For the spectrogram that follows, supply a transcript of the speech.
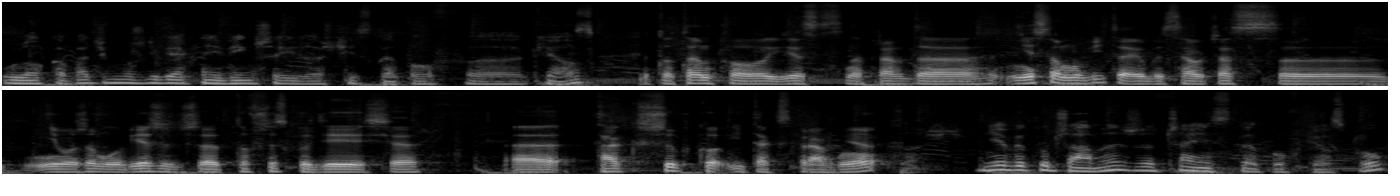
ulokować w możliwie jak największej ilości sklepów e, kiosk. To tempo jest naprawdę niesamowite, jakby cały czas nie możemy uwierzyć, że to wszystko dzieje się tak szybko i tak sprawnie. Nie wykluczamy, że część sklepów kiosków,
